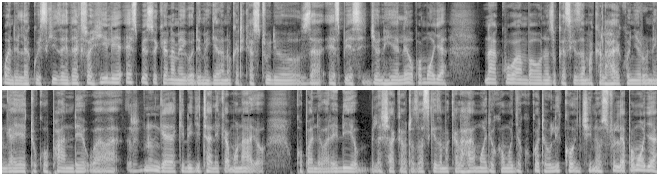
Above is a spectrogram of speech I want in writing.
Waendelea kuisikiza idhaa ya Kiswahili ya SBS ukiwa na migodi migerano katika studio za SBS jioni hii leo, pamoja na kwamba unaweza ukasikiza makala haya kwenye runinga yetu kwa upande wa runinga ya kidijitali kama unayo. Kwa upande wa redio, bila shaka utazasikiza makala haya moja kwa moja kokote uliko nchini Australia, pamoja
